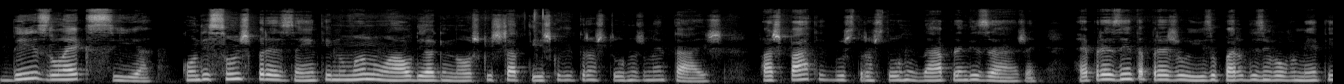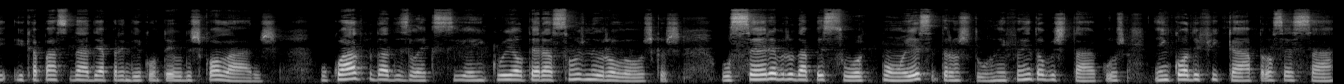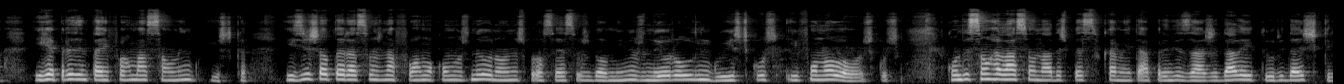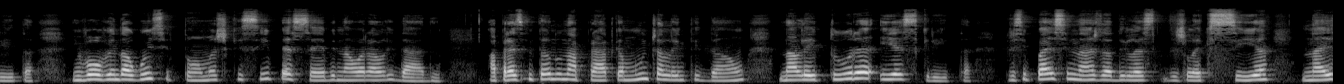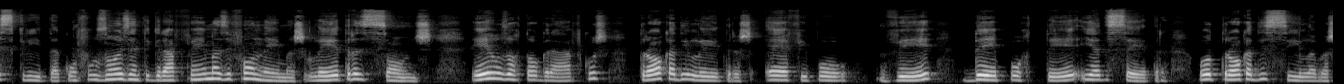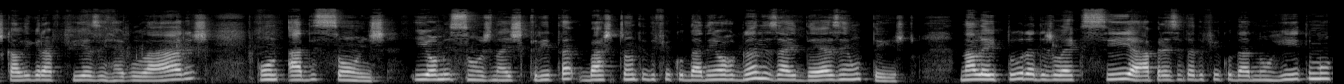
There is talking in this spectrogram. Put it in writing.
Dislexia. Condições presentes no Manual Diagnóstico Estatístico de Transtornos Mentais. Faz parte dos transtornos da aprendizagem. Representa prejuízo para o desenvolvimento e capacidade de aprender conteúdos escolares. O quadro da dislexia inclui alterações neurológicas. O cérebro da pessoa com esse transtorno enfrenta obstáculos em codificar, processar e representar informação linguística. Existem alterações na forma como os neurônios processam os domínios neurolinguísticos e fonológicos, condição relacionada especificamente à aprendizagem da leitura e da escrita, envolvendo alguns sintomas que se percebem na oralidade apresentando na prática muita lentidão na leitura e escrita. Principais sinais da dislexia na escrita: confusões entre grafemas e fonemas, letras e sons, erros ortográficos, troca de letras, F por V, D por T e etc. Ou troca de sílabas, caligrafias irregulares, com adições e omissões na escrita, bastante dificuldade em organizar ideias em um texto. Na leitura, a dislexia apresenta dificuldade no ritmo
